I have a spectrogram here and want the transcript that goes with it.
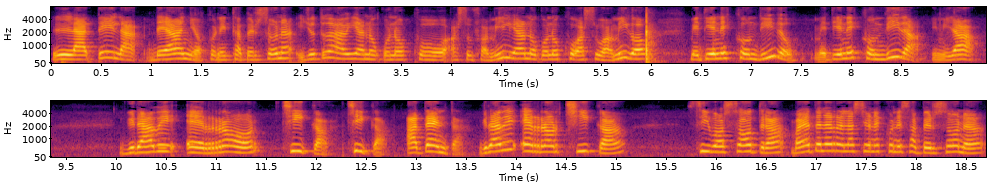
la tela de años con esta persona y yo todavía no conozco a su familia, no conozco a sus amigos, me tiene escondido, me tiene escondida. Y mira, grave error, chica, chica, atenta, grave error, chica, si vosotras vais a tener relaciones con esa persona,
